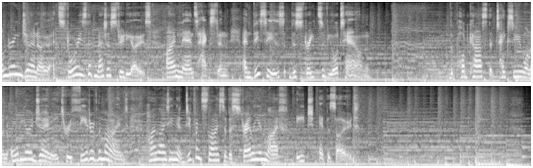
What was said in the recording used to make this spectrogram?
wandering journo at Stories That Matter Studios. I'm Nance Haxton, and this is The Streets of Your Town. The podcast that takes you on an audio journey through theatre of the mind, highlighting a different slice of Australian life each episode.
